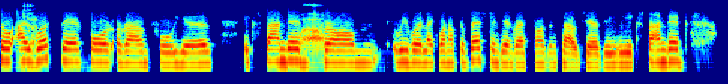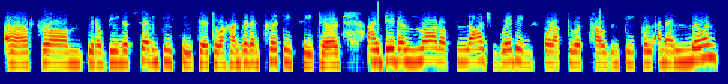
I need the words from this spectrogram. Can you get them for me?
So I Yeah. worked there for around four years, expanded Wow. from, we were like one of the best Indian restaurants in South Jersey. We expanded uh, from, you know, being a 70 seater to 130 seater. I did a lot of large weddings for up to a thousand people and I learned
